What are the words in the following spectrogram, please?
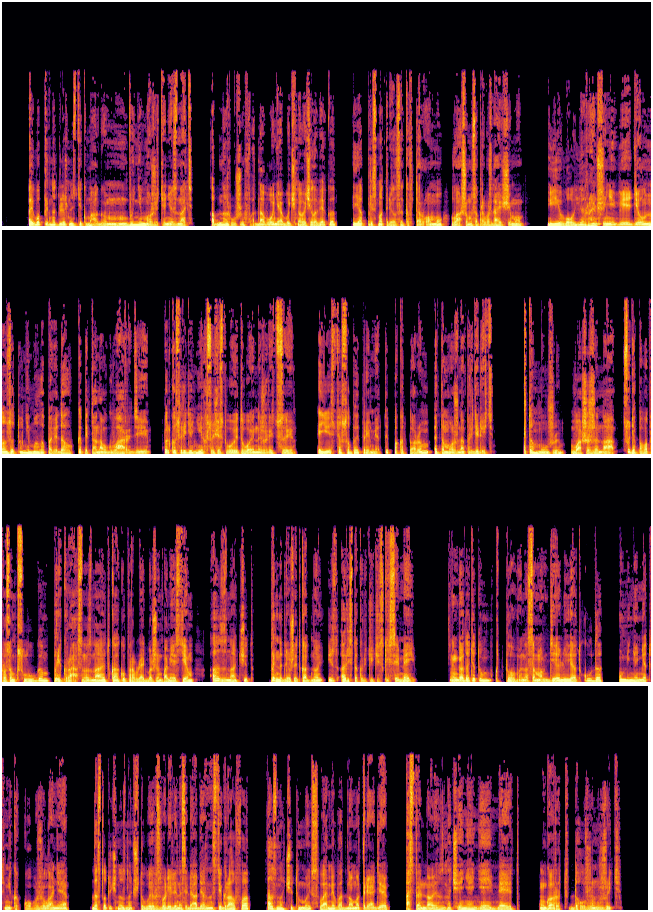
о его принадлежности к магам вы не можете не знать. Обнаружив одного необычного человека, я присмотрелся ко второму, вашему сопровождающему. Его я раньше не видел, но зато немало повидал капитанов гвардии. Только среди них существуют воины-жрецы. Есть особые приметы, по которым это можно определить. К тому же, ваша жена, судя по вопросам к слугам, прекрасно знает, как управлять большим поместьем, а значит, принадлежит к одной из аристократических семей. Гадать о том, кто вы на самом деле и откуда, у меня нет никакого желания. Достаточно знать, что вы взвалили на себя обязанности графа, а значит, мы с вами в одном отряде. Остальное значение не имеет. Город должен жить.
